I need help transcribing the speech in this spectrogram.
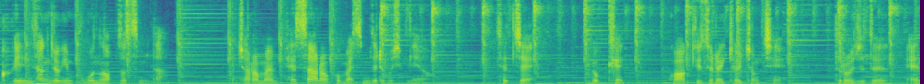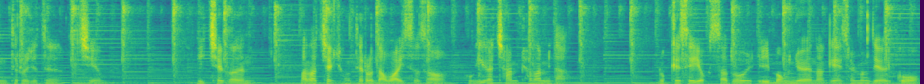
크게 인상적인 부분은 없었습니다. 저라면 패스하라고 말씀드리고 싶네요. 셋째, 로켓, 과학기술의 결정체, 드로즈드 앤 드로즈드 지음 이 책은 만화책 형태로 나와 있어서 보기가 참 편합니다. 로켓의 역사도 일목요연하게 설명되어 있고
